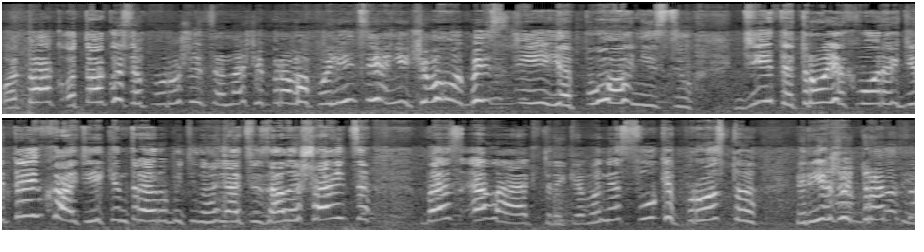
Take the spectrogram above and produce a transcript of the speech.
Отак, отак ось порушуються наші права. Поліція нічого бездіє повністю. Діти, троє хворих дітей в хаті, яким треба робити інгаляцію, залишаються без електрики. Вони суки просто ріжуть дроти.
